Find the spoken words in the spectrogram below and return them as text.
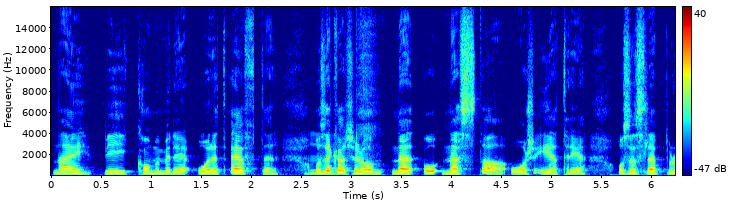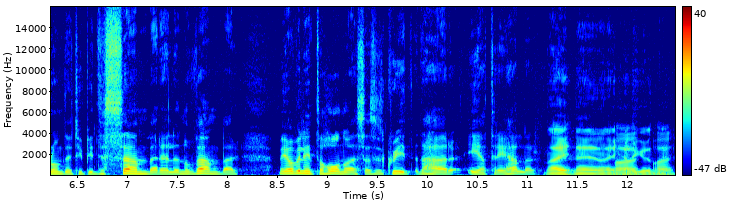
nej, vi kommer med det året efter. Och Mm. sen kanske de nä nästa års E3 och sen släpper de det typ i december eller november. Men jag vill inte ha något Assassin's Creed det här E3 heller. Nej, nej, nej, herregud. nej. Nej.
